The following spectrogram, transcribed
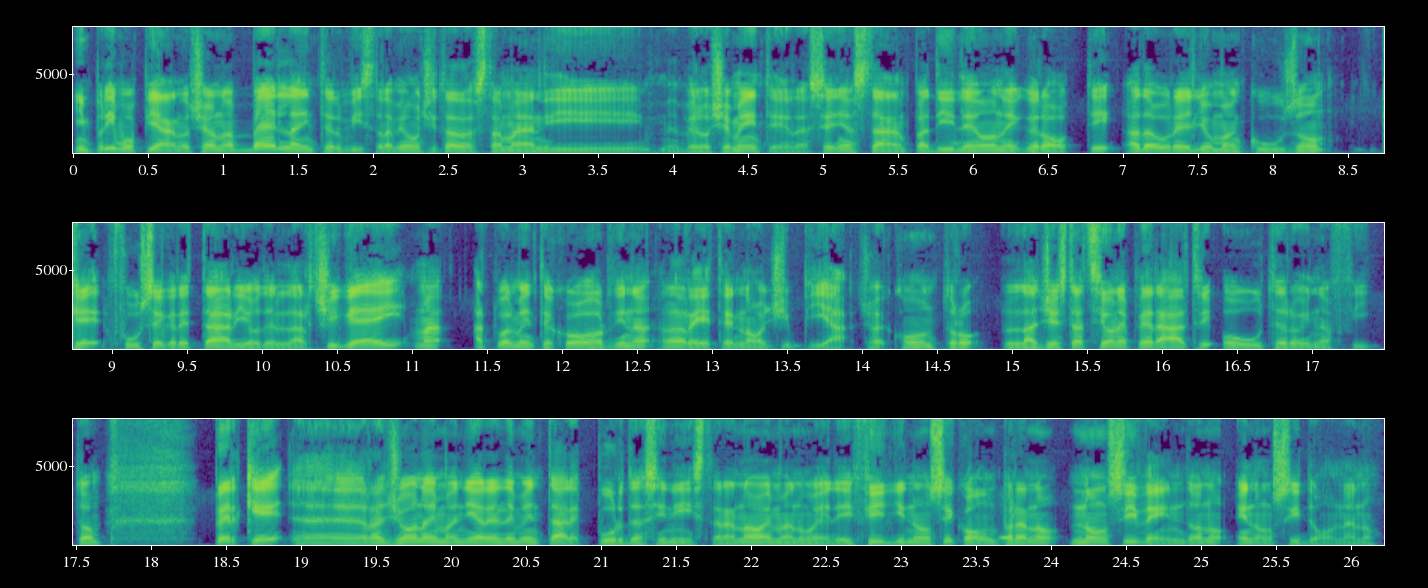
In primo piano c'è una bella intervista, l'abbiamo citata stamani velocemente in rassegna stampa, di Leone Grotti ad Aurelio Mancuso, che fu segretario dell'Arcigay, ma attualmente coordina la rete NoGPA, cioè contro la gestazione per altri o utero in affitto, perché eh, ragiona in maniera elementare, pur da sinistra, no Emanuele? I figli non si comprano, non si vendono e non si donano.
